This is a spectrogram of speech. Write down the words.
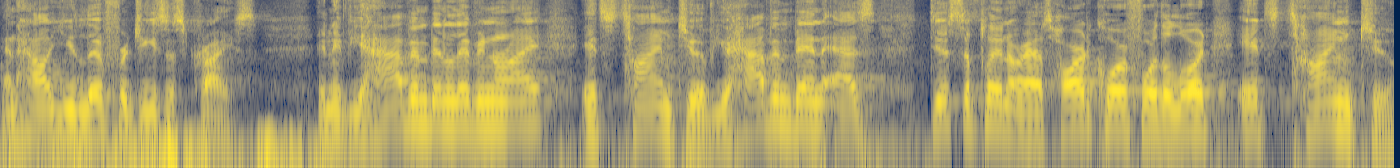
and how you live for Jesus Christ. And if you haven't been living right, it's time to. If you haven't been as disciplined or as hardcore for the Lord, it's time to.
